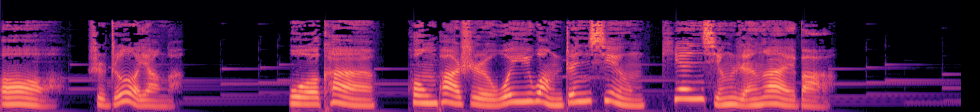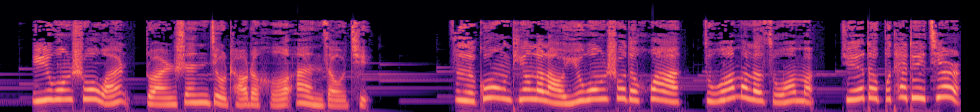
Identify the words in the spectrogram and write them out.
哦，是这样啊。”我看恐怕是威望真性偏行仁爱吧。渔翁说完，转身就朝着河岸走去。子贡听了老渔翁说的话，琢磨了琢磨，觉得不太对劲儿，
